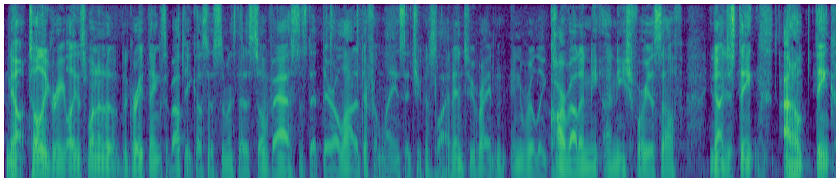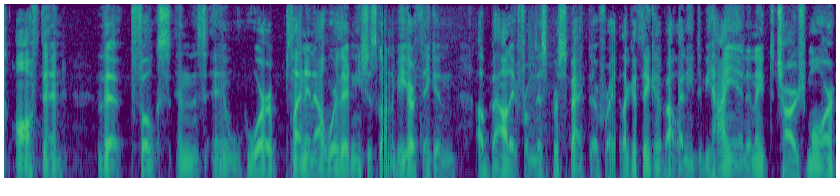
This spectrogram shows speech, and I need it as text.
No, totally agree. Like it's one of the, the, great things about the ecosystem is that it's so vast is that there are a lot of different lanes that you can slide into, right, and, and really carve out a, a niche for yourself. You know, I just think I don't think often that folks in this who are planning out where that niche is going to be are thinking about it from this perspective, right? Like I'm thinking about I need to be high end and I need to charge more.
